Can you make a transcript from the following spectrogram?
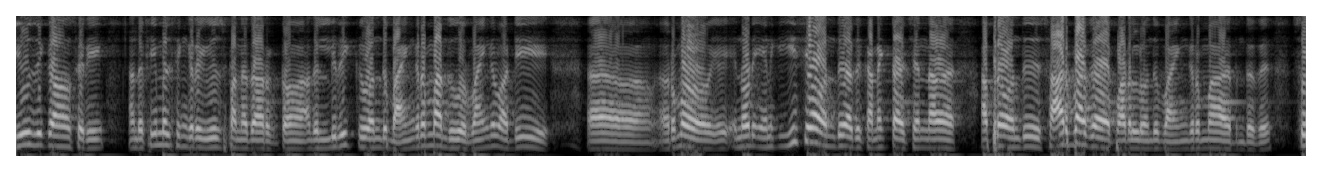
மியூசிக்காகவும் சரி அந்த ஃபீமேல் சிங்கரை யூஸ் பண்ணதாக இருக்கட்டும் அந்த லிரிக் வந்து பயங்கரமாக இருந்தது. ஒரு பயங்கரமா அடி ரொம்ப என்னோட எனக்கு ஈஸியாக வந்து அது கனெக்ட் ஆச்சு நான் அப்புறம் வந்து சார்பாக பாடல் வந்து பயங்கரமாக இருந்தது. ஸோ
